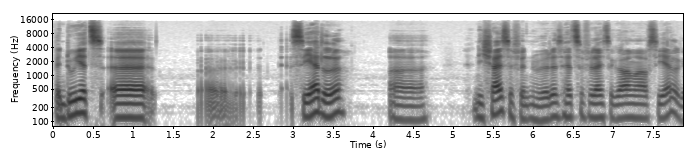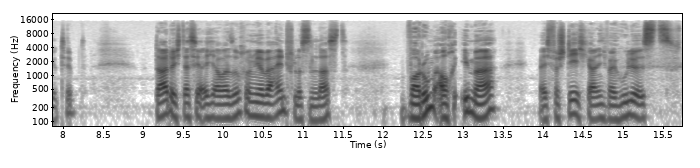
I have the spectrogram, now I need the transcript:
wenn du jetzt äh, äh, Seattle äh, nicht scheiße finden würdest, hättest du vielleicht sogar mal auf Seattle getippt. Dadurch, dass ihr euch aber so von mir beeinflussen lasst, warum auch immer, weil das verstehe ich gar nicht, weil Julio ist,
